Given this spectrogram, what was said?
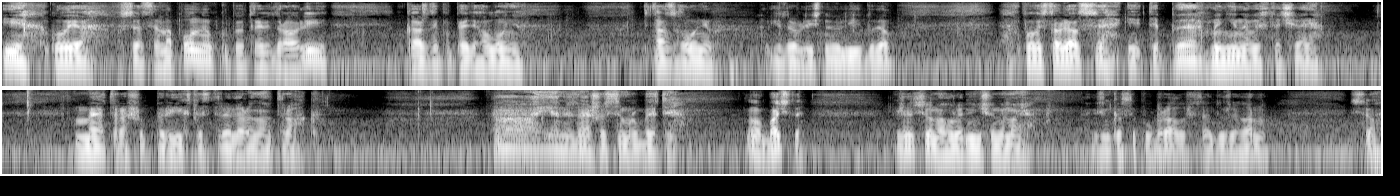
І коли я все це наповнив, купив три відра олії, кожен по 5 галонів, 15 галонів гідравлічної олії доляв повиставляв все. І тепер мені не вистачає метра, щоб переїхати з трейлера на трак. А, я не знаю, що з цим робити. Ну, бачите, вже все, на городі нічого немає. Жінка все побирала, все дуже гарно. Все,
